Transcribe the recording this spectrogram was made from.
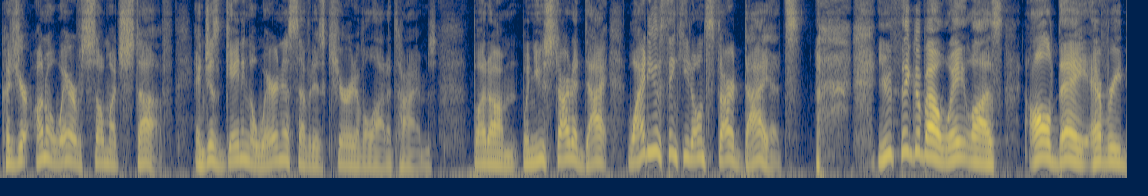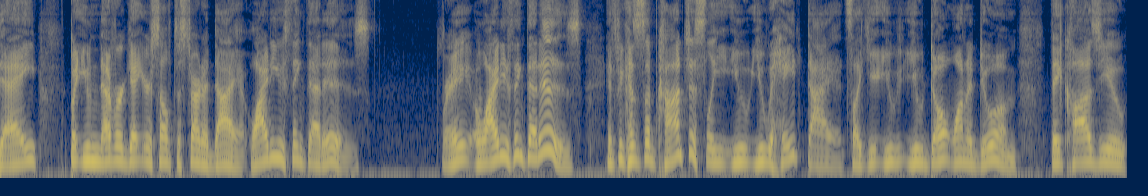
because you're unaware of so much stuff and just gaining awareness of it is curative a lot of times. But um when you start a diet why do you think you don't start diets? You think about weight loss all day every day but you never get yourself to start a diet. Why do you think that is right? Why do you think that is? It's because subconsciously you you hate diets. Like you you you don't want to do them. They cause you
